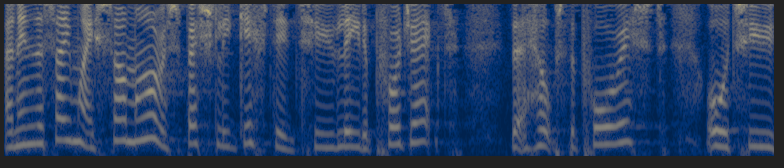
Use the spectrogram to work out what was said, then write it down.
And in the same way, some are especially gifted to lead a project that helps the poorest or to,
